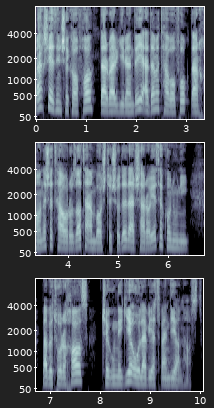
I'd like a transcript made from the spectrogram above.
بخشی از این شکاف ها در برگیرنده عدم توافق در خانش تعارضات انباشته شده در شرایط کنونی و به طور خاص چگونگی اولویت بندی آنهاست.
